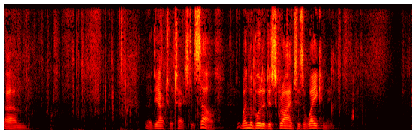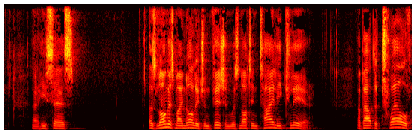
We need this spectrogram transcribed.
um, uh, the actual text itself, when the Buddha describes his awakening, uh, he says, As long as my knowledge and vision was not entirely clear about the 12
